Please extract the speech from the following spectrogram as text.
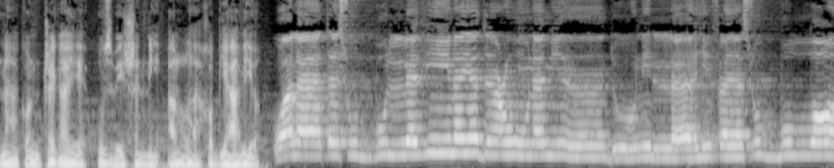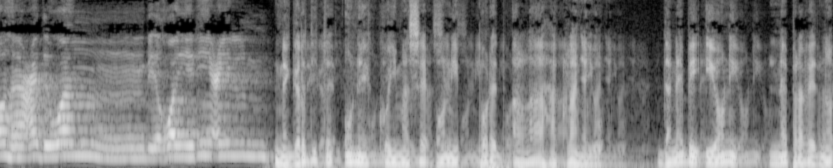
nakon čega je uzvišeni Allah objavio وَلَا تَسُبُّوا الَّذِينَ يَدْعُونَ مِن دُونِ اللَّهِ فَيَسُبُّوا اللَّهَ عَدْوًا بِغَيْرِ عِلْمٍ Ne grdite one kojima se oni pored Allaha klanjaju, da ne bi i oni nepravedno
